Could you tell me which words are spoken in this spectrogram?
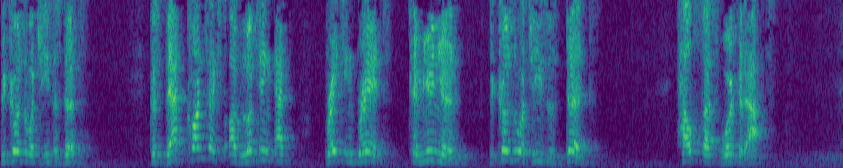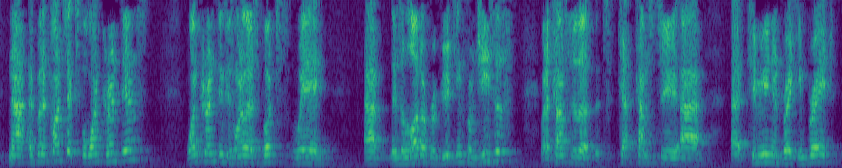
because of what Jesus did. Because that context of looking at breaking bread, communion, because of what Jesus did, helps us work it out. Now, a bit of context for 1 Corinthians. 1 Corinthians is one of those books where um, there's a lot of rebuking from Jesus when it comes to the comes to uh, uh, communion, breaking bread.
